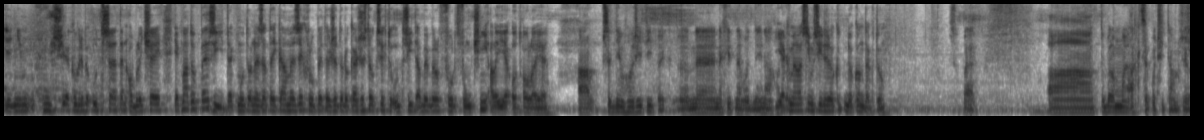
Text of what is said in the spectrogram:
jedním jako kdyby utře ten obličej. Jak má to peří, tak mu to nezatejká mezi chlupy, takže to dokáže z toho ksichtu utřít, aby byl furt funkční, ale je od oleje. A před ním hoří týpek. Eh, Ne, nechytne od něj náhodou. Jakmile s ním přijde do, do kontaktu. Super. A to byla moje akce, počítám, že jo?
